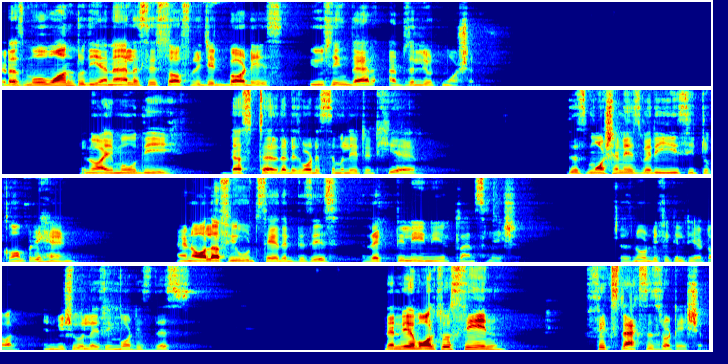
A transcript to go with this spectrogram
Let us move on to the analysis of rigid bodies using their absolute motion. You know, I move the duster that is what is simulated here. This motion is very easy to comprehend and all of you would say that this is rectilinear translation. There is no difficulty at all in visualizing what is this. Then we have also seen fixed axis rotation.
